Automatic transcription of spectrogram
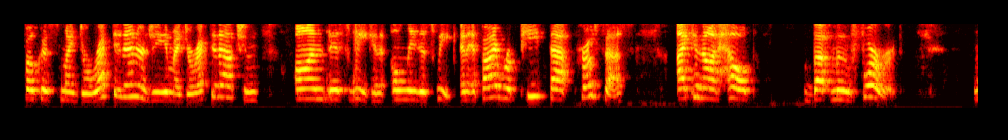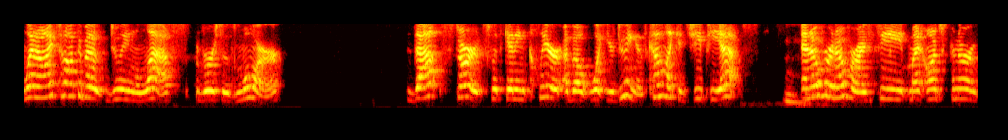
focus my directed energy and my directed action on this week and only this week. And if I repeat that process, I cannot help but move forward. When I talk about doing less versus more, that starts with getting clear about what you're doing. It's kind of like a GPS. Mm-hmm. And over and over, I see my entrepreneur and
